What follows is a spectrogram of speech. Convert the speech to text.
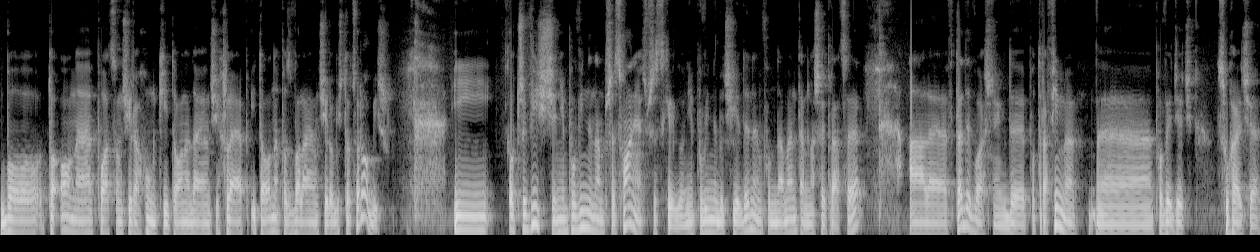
bo to one płacą ci rachunki, to one dają ci chleb i to one pozwalają ci robić to, co robisz. I oczywiście nie powinny nam przesłaniać wszystkiego, nie powinny być jedynym fundamentem naszej pracy, ale wtedy właśnie, gdy potrafimy e, powiedzieć: Słuchajcie,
